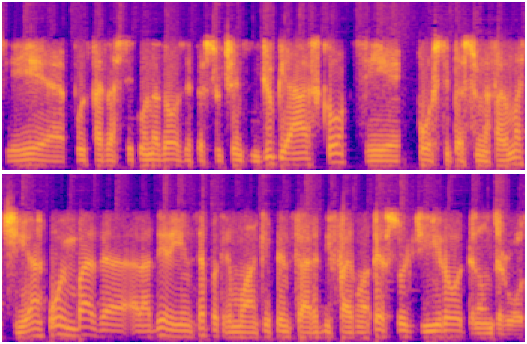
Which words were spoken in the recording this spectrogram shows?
se eh, puoi fare la seconda dose presso il centro di Giubiasco, se posti presso una farmacia o in base all'aderenza potremo anche pensare di fare un terzo giro dell'on the road.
